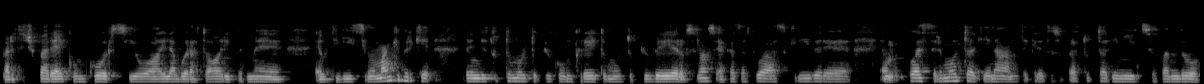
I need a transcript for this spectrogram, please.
partecipare ai concorsi o ai laboratori per me è utilissimo, ma anche perché rende tutto molto più concreto, molto più vero, se no sei a casa tua a scrivere un, può essere molto alienante, credo soprattutto all'inizio, quando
